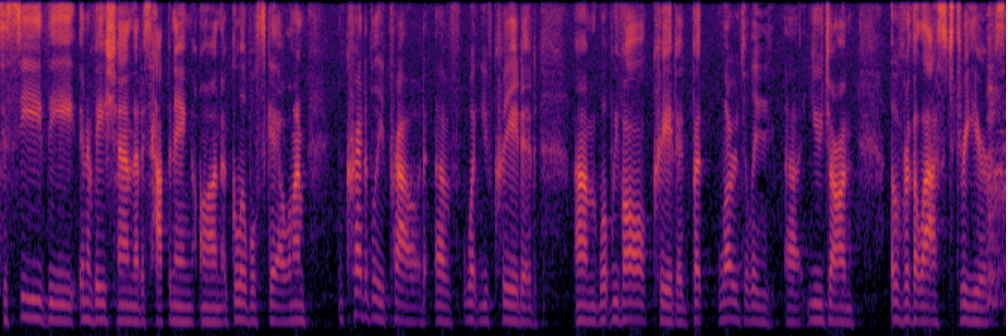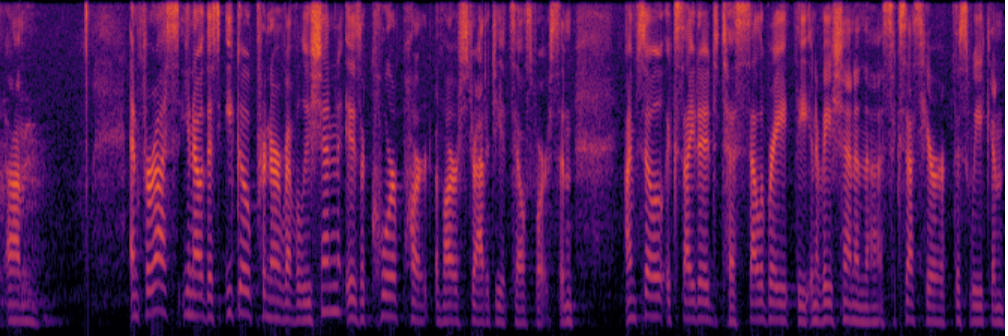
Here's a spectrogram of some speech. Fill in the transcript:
to see the innovation that is happening on a global scale. And I'm incredibly proud of what you've created, um, what we've all created, but largely uh, you, John, over the last three years. Um, and for us, you know, this ecopreneur revolution is a core part of our strategy at Salesforce. And I'm so excited to celebrate the innovation and the success here this week and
